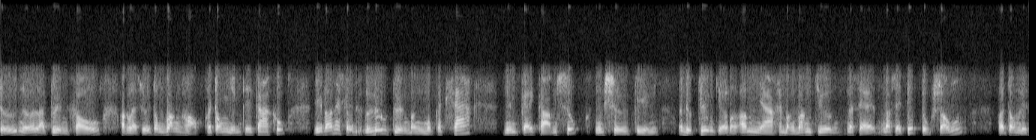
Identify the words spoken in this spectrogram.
sử nữa là truyền khẩu hoặc là sử trong văn học ở trong những cái ca khúc. Những đó nó sẽ được lưu truyền bằng một cách khác. Những cái cảm xúc, những sự kiện nó được chuyên chở bằng âm nhạc hay bằng văn chương. Nó sẽ nó sẽ tiếp tục sống ở trong lịch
